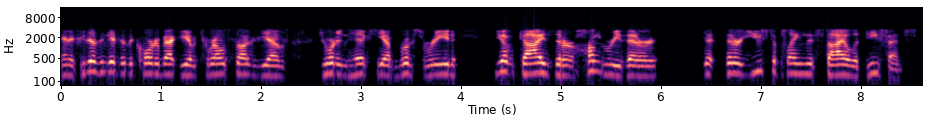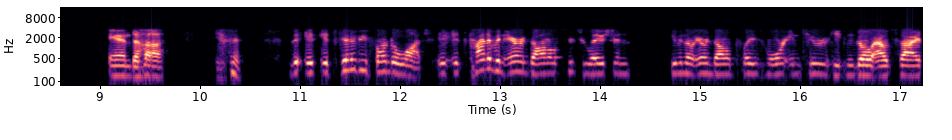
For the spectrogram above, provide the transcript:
and if he doesn't get to the quarterback, you have Terrell Suggs, you have Jordan Hicks, you have Brooks Reed, you have guys that are hungry, that are that, that are used to playing this style of defense, and uh, it, it's going to be fun to watch. It, it's kind of an Aaron Donald situation. Even though Aaron Donald plays more interior, he can go outside.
